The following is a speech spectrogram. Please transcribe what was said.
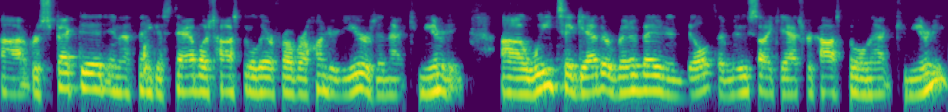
uh, respected and I think established hospital there for over 100 years in that community. Uh, we together renovated and built a new psychiatric hospital in that community.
